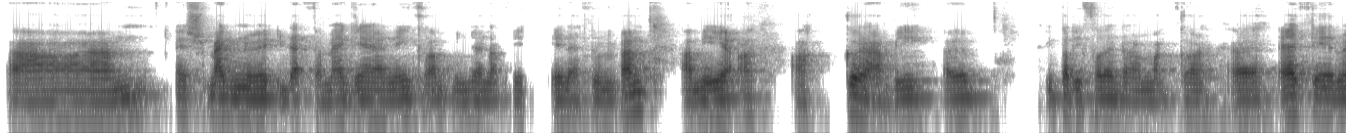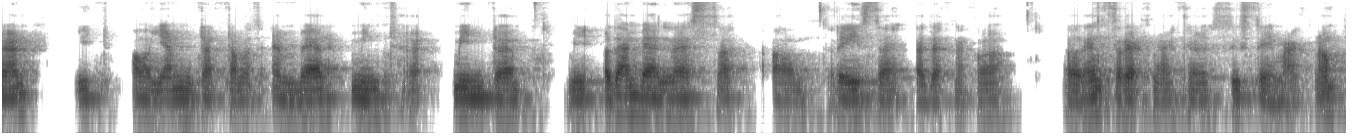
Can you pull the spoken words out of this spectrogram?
a, és megnő, illetve megjelenik a mindennapi életünkben, ami a, a korábbi a, ipari forradalmakkal eltérően itt, ahogy említettem, az ember, mint, mint, mint az ember lesz a, része ezeknek a rendszereknek, szisztémáknak,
